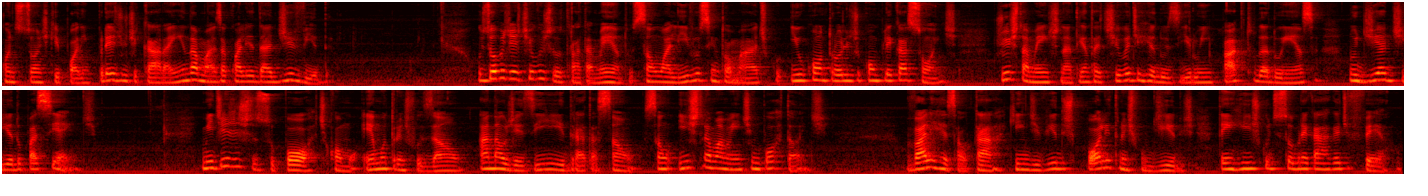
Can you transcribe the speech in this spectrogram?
condições que podem prejudicar ainda mais a qualidade de vida. Os objetivos do tratamento são o alívio sintomático e o controle de complicações, justamente na tentativa de reduzir o impacto da doença no dia a dia do paciente. Medidas de suporte, como hemotransfusão, analgesia e hidratação, são extremamente importantes. Vale ressaltar que indivíduos politransfundidos têm risco de sobrecarga de ferro.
